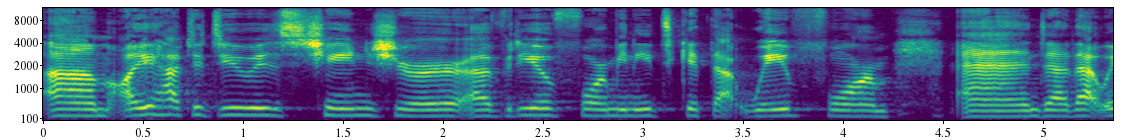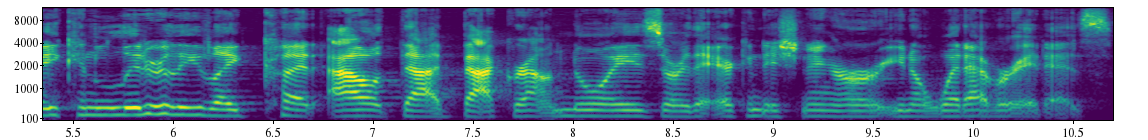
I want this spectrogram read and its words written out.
Um, all you have to do is change your uh, video form. You need to get that waveform and uh, that way you can literally like cut out that background noise or the air conditioning or you know whatever it is.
